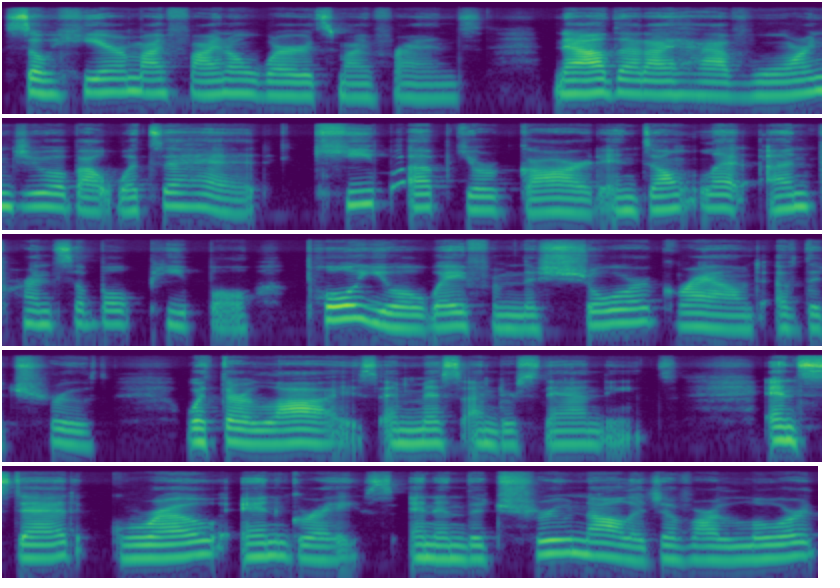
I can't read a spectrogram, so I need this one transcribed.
So, hear my final words, my friends. Now that I have warned you about what's ahead, keep up your guard and don't let unprincipled people pull you away from the sure ground of the truth with their lies and misunderstandings. Instead, grow in grace and in the true knowledge of our Lord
